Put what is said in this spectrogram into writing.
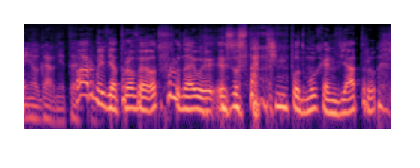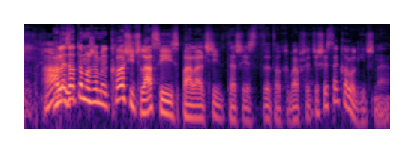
się nie ogarnie. Te. Farmy wiatrowe odfrunęły z ostatnim podmuchem wiatru. Ale, Ale za to możemy kosić lasy i spalać i też jest, to chyba przecież jest ekologiczne.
